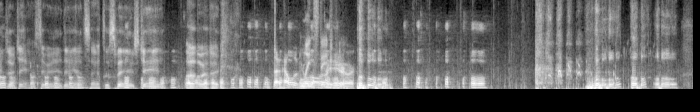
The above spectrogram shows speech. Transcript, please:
waves are dancing, dance at the space jam. Alright. What the hell is going on stage here?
